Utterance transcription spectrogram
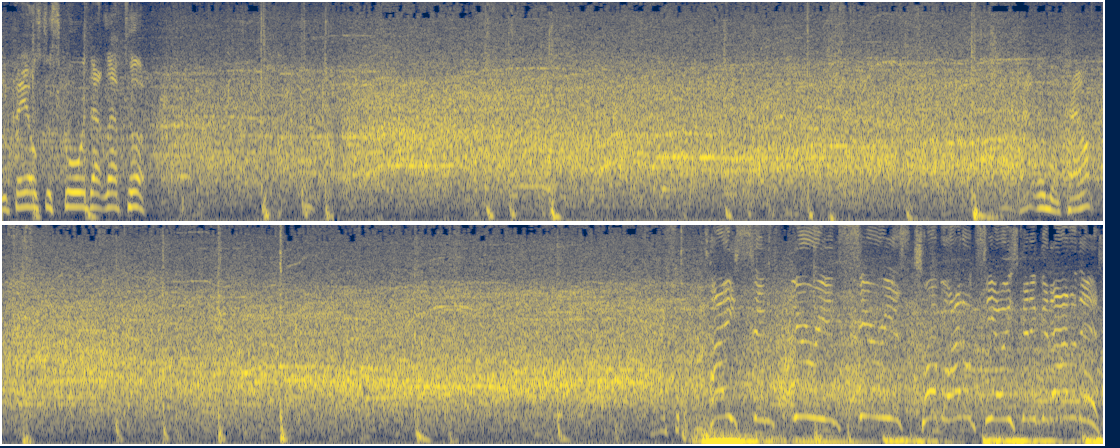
He fails to score with that left hook. Count. Tyson Fury in serious trouble. I don't see how he's going to get out of this.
